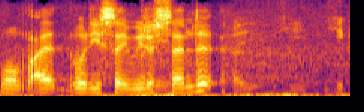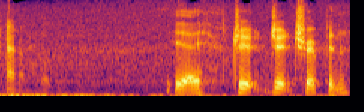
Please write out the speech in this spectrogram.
Well, I what do you say? We just Wait. send it? But he he kind of bugging. Yeah, jit, jit tripping.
